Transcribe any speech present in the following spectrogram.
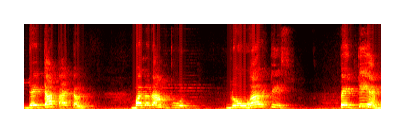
data pattern Balrampur Novartis Paytm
